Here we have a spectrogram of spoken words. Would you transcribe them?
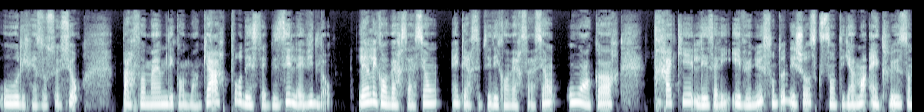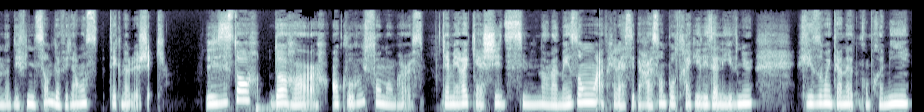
ou les réseaux sociaux, parfois même des comptes bancaires pour déstabiliser la vie de l'autre. Lire les conversations, intercepter des conversations ou encore traquer les allées et venues sont toutes des choses qui sont également incluses dans notre définition de la violence technologique. Les histoires d'horreur encourues sont nombreuses. Caméras cachées dissimulées dans la maison après la séparation pour traquer les allées et venues, réseau Internet compromis,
